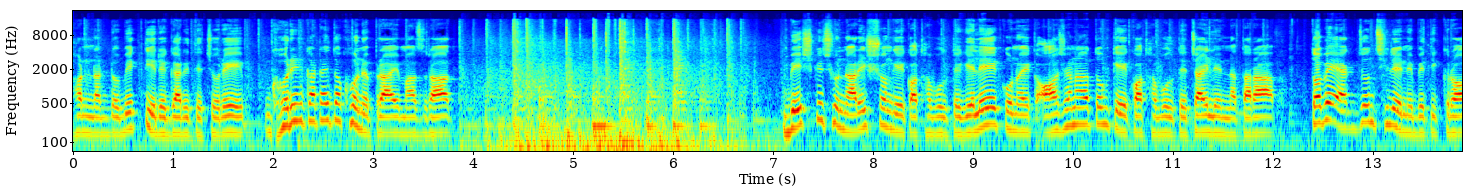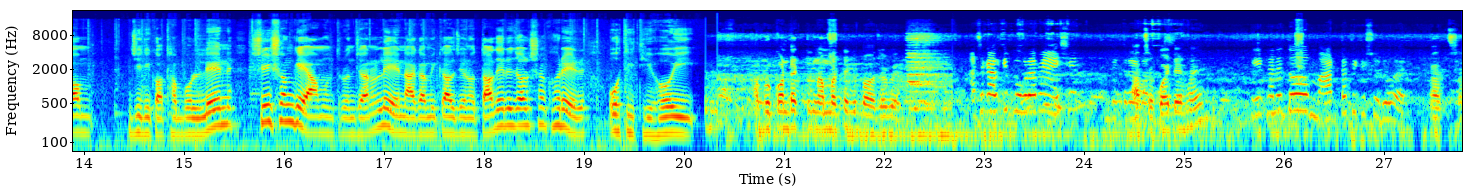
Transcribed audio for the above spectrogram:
ধর্নাঢ্য ব্যক্তির গাড়িতে চড়ে। ঘড়ির কাটায় তখন প্রায় মাঝরাত। বেশ কিছু নারীর সঙ্গে কথা বলতে গেলে কোনো এক অজানা আতঙ্কে কথা বলতে চাইলেন না তারা। তবে একজন ছিলেন ব্যতিক্রম যিনি কথা বললেন সেই সঙ্গে আমন্ত্রণ জানালেন আগামীকাল যেন তাদের জলসাঘরের অতিথি হই। আপনার কন্ট্যাক্ট নাম্বারটা কি পাওয়া যাবে? আচ্ছা কালকে প্রোগ্রামে আইসেন আচ্ছা কয়টায় হয়? এখানে তো আটটা থেকে শুরু হয়। আচ্ছা।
